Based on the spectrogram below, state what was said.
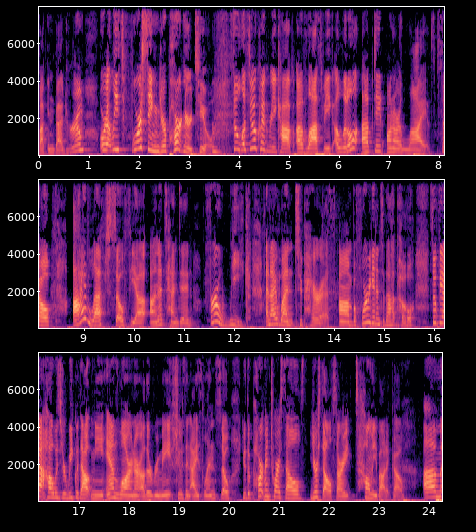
fucking bedroom, or at least forcing your partner to. So let's do a quick recap of last week, a little update on our lives. So I left Sofia unattended for a week and I went to Paris. Um, before we get into that though, Sofia, how was your week without me and Lauren, our other roommate? She was in Iceland. So your apartment to ourselves, yourself, sorry. Tell me about it. Go. Um,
